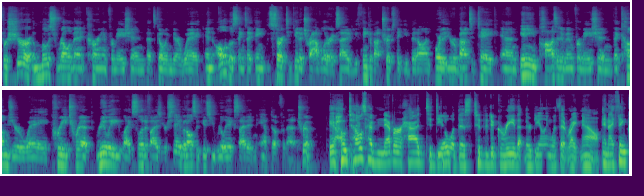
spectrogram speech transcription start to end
For sure, the most relevant current information that's going their way. And all of those things, I think, start to get a traveler excited. You think about trips that you've been on or that you're about to take, and any positive information that comes your way pre trip really like solidifies your stay, but also gets you really excited and amped up for that trip. It, hotels have never had to deal with this to the degree that they're dealing with it right now. And I think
